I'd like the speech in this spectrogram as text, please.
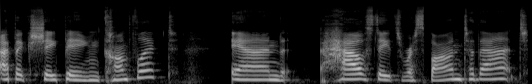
epic shaping conflict and how states respond to that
